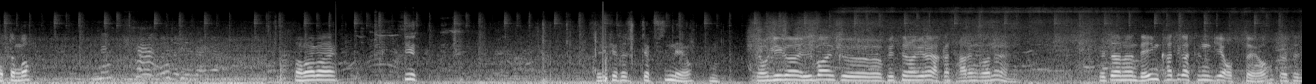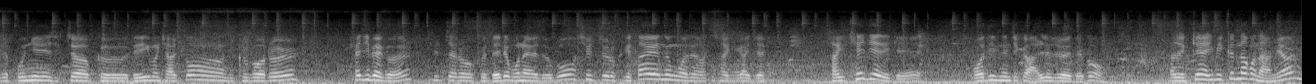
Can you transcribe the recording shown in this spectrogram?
어떤 거? 네. 차. 아 바이바이 you. 이렇게 해서 직접 씻네요 음. 여기가 일반 그 베트남이랑 약간 다른 거는 일단은 네임 카드 같은 게 없어요 그래서 이제 본인이 직접 그 네임을 잘 써놓은 그거를 캐디백을 실제로 그 내려보내두고 실제로 그게 쌓여있는 곳에 가서 자기가 이제 자기 캐디에게 어디 있는지 그 알려줘야 되고 나중에 게임이 끝나고 나면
